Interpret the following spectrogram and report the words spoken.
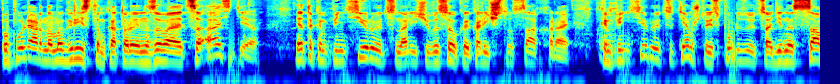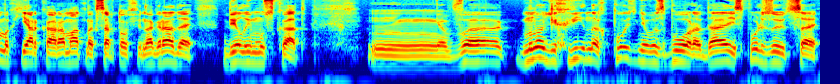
популярном игристом, который называется Астия, это компенсируется наличие высокое количество сахара, компенсируется тем, что используется один из самых ярко ароматных сортов винограда – белый мускат. В многих винах позднего сбора да, используется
